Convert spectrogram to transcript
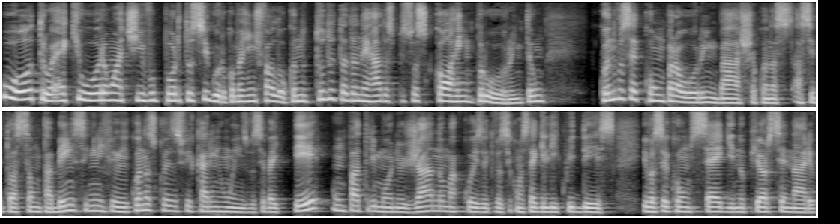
O outro é que o ouro é um ativo porto seguro. Como a gente falou, quando tudo está dando errado, as pessoas correm para o ouro. Então, quando você compra ouro em baixa, quando a, situação está bem, significa que quando as coisas ficarem ruins, você vai ter um patrimônio já numa coisa que você consegue liquidez e você consegue, no pior cenário,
